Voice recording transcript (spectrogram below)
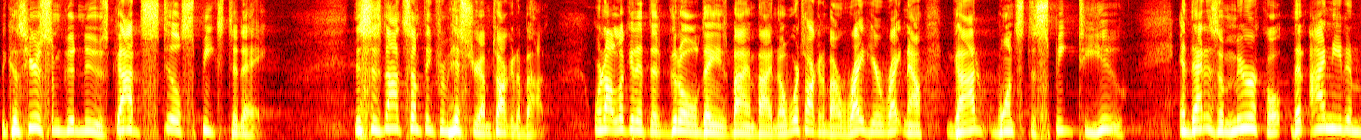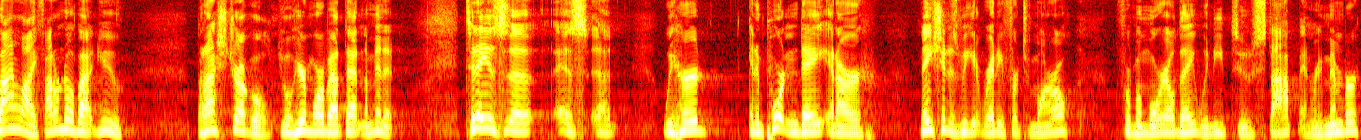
because here's some good news God still speaks today. This is not something from history I'm talking about. We're not looking at the good old days by and by. No, we're talking about right here, right now. God wants to speak to you. And that is a miracle that I need in my life. I don't know about you, but I struggle. You'll hear more about that in a minute. Today is, uh, as uh, we heard, an important day in our nation as we get ready for tomorrow, for Memorial Day. We need to stop and remember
